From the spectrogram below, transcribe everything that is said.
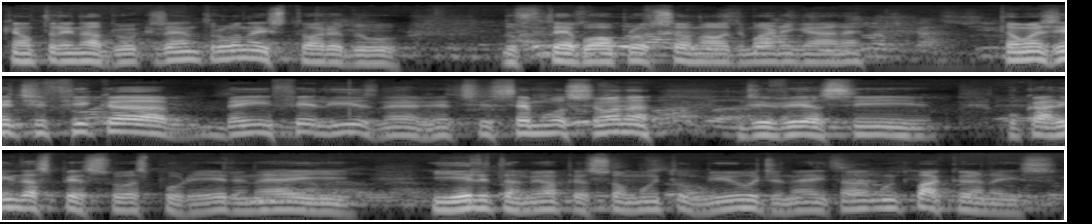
que é um treinador que já entrou na história do, do futebol profissional de Maringá, né? Então a gente fica bem feliz, né? A gente se emociona de ver assim o carinho das pessoas por ele, né? E, e ele também é uma pessoa muito humilde, né? Então é muito bacana isso.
